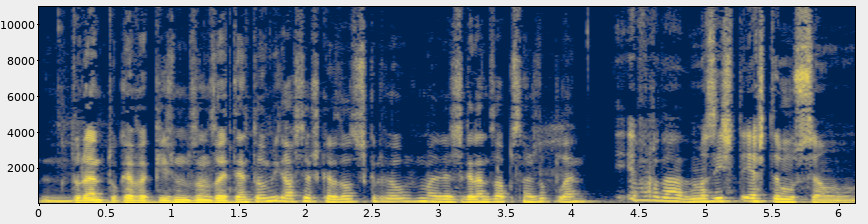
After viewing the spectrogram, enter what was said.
durante o cavaquismo dos anos 80 o Miguel Esteves Cardoso escreveu uma das grandes opções do plano. É verdade, mas isto- esta moção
